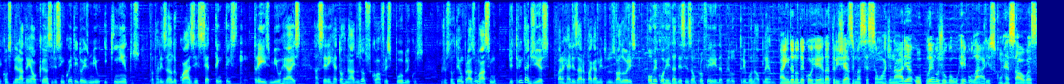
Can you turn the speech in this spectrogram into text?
e considerado em alcance de R$ 52.500, totalizando quase 73 mil reais a serem retornados aos cofres públicos. O gestor tem um prazo máximo de 30 dias para realizar o pagamento dos valores ou recorrer da decisão proferida pelo Tribunal Pleno. Ainda no decorrer da trigésima sessão ordinária, o Pleno julgou regulares, com ressalvas,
